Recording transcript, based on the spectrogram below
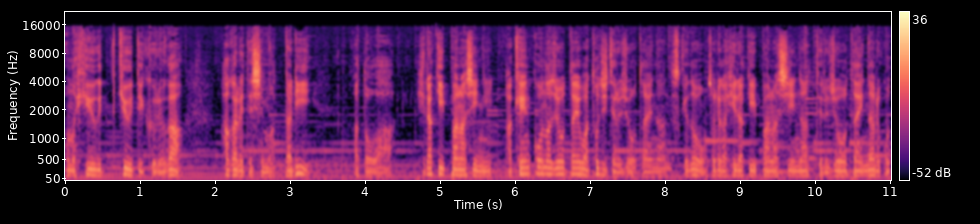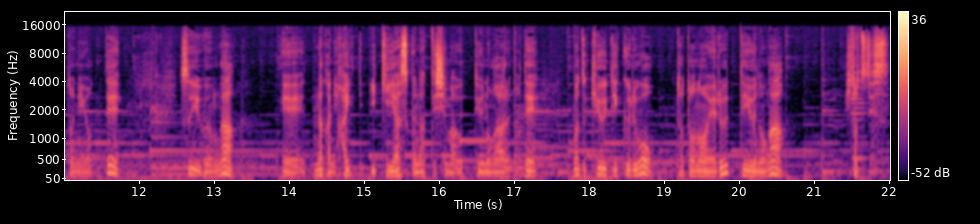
このヒュキューティクルが剥がれてしまったりあとは開きっぱなしにあ健康な状態は閉じてる状態なんですけどそれが開きっぱなしになってる状態になることによって水分が、えー、中に入っていきやすくなってしまうっていうのがあるのでまずキューティクルを整えるっていうのが一つです。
